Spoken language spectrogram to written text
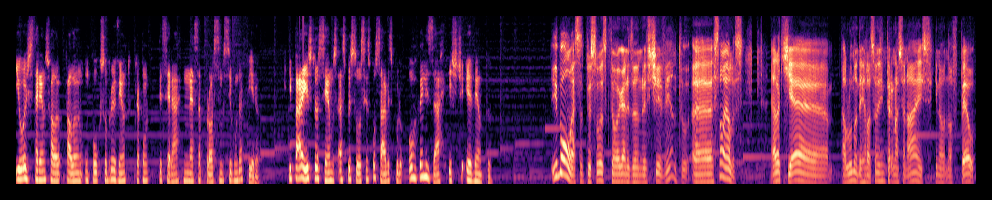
E hoje estaremos fal falando um pouco sobre o evento que acontecerá nessa próxima segunda-feira. E para isso trouxemos as pessoas responsáveis por organizar este evento. E bom, essas pessoas que estão organizando este evento uh, são elas. Ela que é aluna de Relações Internacionais aqui na, na UFPEL,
